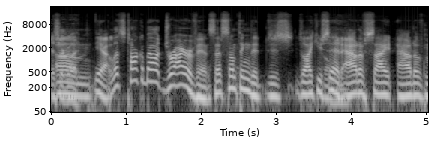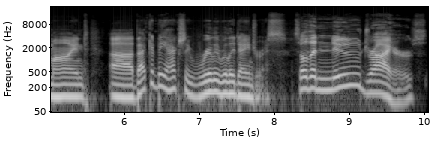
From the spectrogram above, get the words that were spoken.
Yes, sir, um, yeah, let's talk about dryer vents. That's something that just like you said, Oh, out of sight, out of mind. Uh, that could be actually really, really dangerous. So the new dryers,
